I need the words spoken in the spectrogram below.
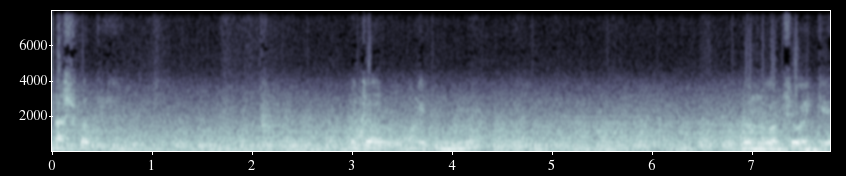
নাশপাতি। এটার অনেক মূল্য। ধন্যবাদ সবাইকে।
